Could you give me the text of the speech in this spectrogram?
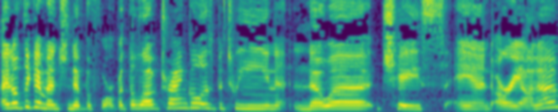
I don't think I mentioned it before, but the love triangle is between Noah, Chase, and Ariana.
